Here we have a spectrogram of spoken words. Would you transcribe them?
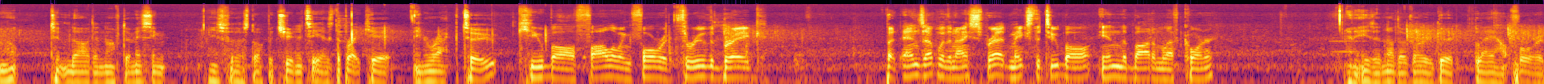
Well, Tim Darden, after missing his first opportunity, has the break here in rack two. Cue ball following forward through the break, but ends up with a nice spread, makes the two ball in the bottom left corner. And it is another very good layout for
